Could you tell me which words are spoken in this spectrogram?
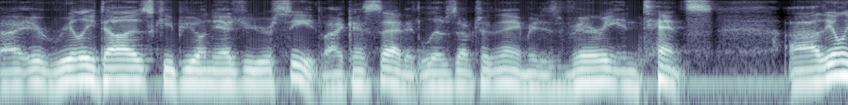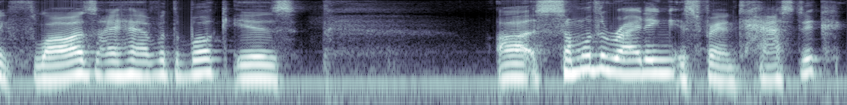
uh, it really does keep you on the edge of your seat. Like I said, it lives up to the name. It is very intense. Uh, the only flaws I have with the book is uh, some of the writing is fantastic.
